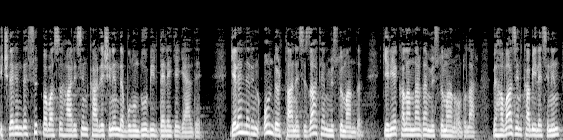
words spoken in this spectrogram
içlerinde süt babası Haris'in kardeşinin de bulunduğu bir delege geldi. Gelenlerin 14 tanesi zaten Müslümandı. Geriye kalanlar da Müslüman oldular ve Havazin kabilesinin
